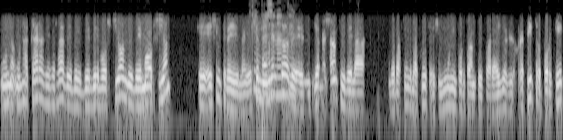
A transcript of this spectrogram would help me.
una, cara de verdad de, devoción, de, emoción que es increíble. Ese momento del Viernes Santo y de la oración de la cruz es muy importante para ellos. repito, porque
